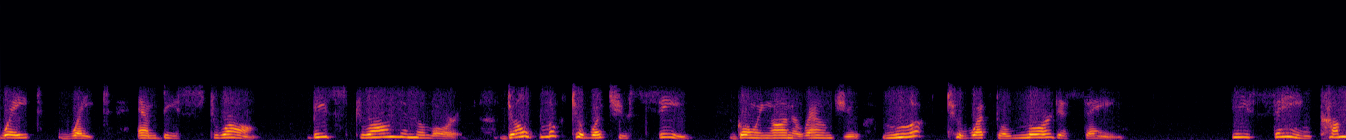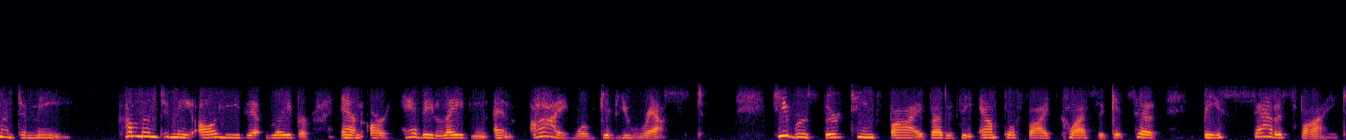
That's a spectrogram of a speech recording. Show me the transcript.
wait, wait, and be strong. Be strong in the Lord. Don't look to what you see going on around you. Look to what the Lord is saying. He's saying, Come unto me. Come unto me, all ye that labor and are heavy laden, and I will give you rest. Hebrews 13:5 out of the Amplified Classic it says, "Be satisfied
